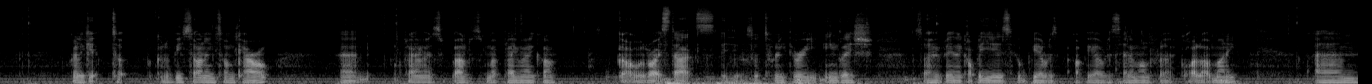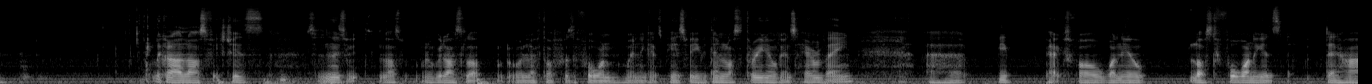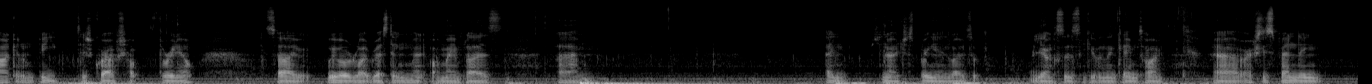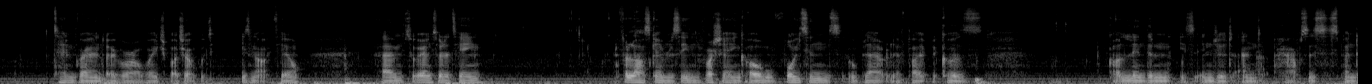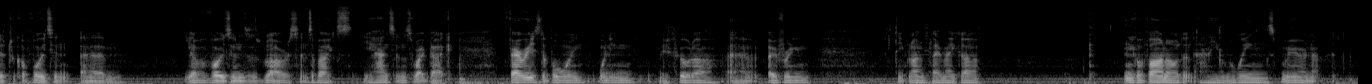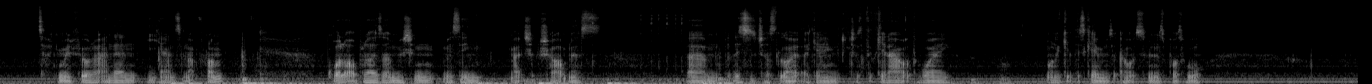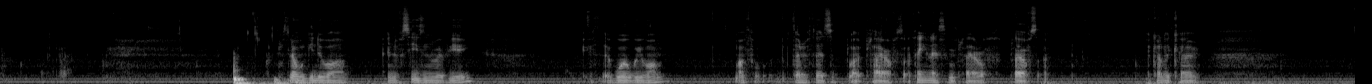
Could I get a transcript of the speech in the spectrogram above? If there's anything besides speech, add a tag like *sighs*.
We're going to get. we're going to be signing Tom Carroll. Um, playmaker, my playmaker. Got all the right stats. He's also 23 English. So hopefully in a couple of years he'll be able to I'll be able to sell him on for quite a lot of money. Um, look at our last fixtures. So this week, last when we last lot we left off was a four-one win against PSV. We then lost three 0 against Heerenveen. Uh, beat PEC Zwolle one 0 lost four one against Den Haag and beat De Graafschap three 0 So we were like resting our main players, um, and you know just bringing in loads of youngsters and giving them game time. Uh, we're actually spending 10 grand over our wage budget, which isn't ideal. Um, so we're into the team for the last game of the season. Rocher in goal, Wuytens will play out left back because got Linden is injured and Haps is suspended. We've got Wuyten, um, the other Wuytens as well as centre backs. Johansson's right back. Ferry is the ball winning midfielder. Uh, Overeem, deep line playmaker. You've got Varnold and Ali on the wings, Muir and attacking midfielder, and then Janssen up front. Quite a lot of players are missing, missing match sharpness. Um, but this is just like a game just to get out of the way. I want to get this game out as soon as possible. So now we can do our end of season review. If there will be one. I don't know if there's a like playoffs. I think there's some playoffs playoffs are, are gonna go.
